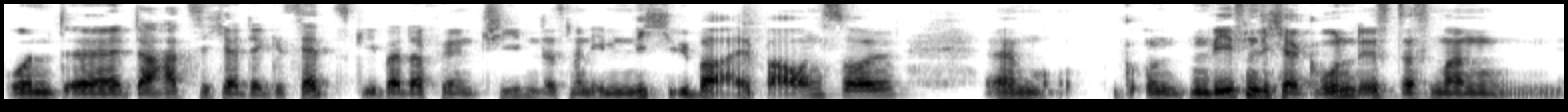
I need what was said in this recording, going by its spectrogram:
und äh, da hat sich ja der Gesetzgeber dafür entschieden, dass man eben nicht überall bauen soll. Ähm, und ein wesentlicher Grund ist, dass man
